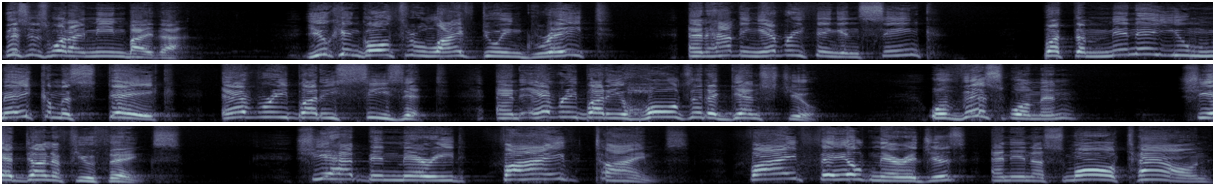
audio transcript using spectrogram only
This is what I mean by that. You can go through life doing great and having everything in sync, but the minute you make a mistake, everybody sees it and everybody holds it against you. Well, this woman, she had done a few things. She had been married five times, five failed marriages, and in a small town,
